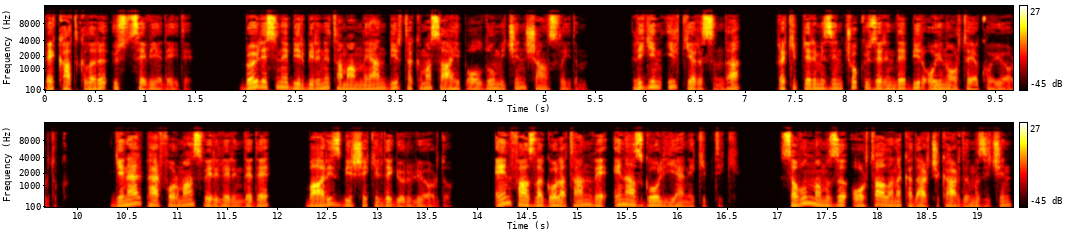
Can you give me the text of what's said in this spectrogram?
ve katkıları üst seviyedeydi. Böylesine birbirini tamamlayan bir takıma sahip olduğum için şanslıydım. Ligin ilk yarısında, rakiplerimizin çok üzerinde bir oyun ortaya koyuyorduk. Genel performans verilerinde de, bariz bir şekilde görülüyordu. En fazla gol atan ve en az gol yiyen ekiptik. Savunmamızı orta alana kadar çıkardığımız için,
